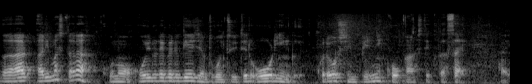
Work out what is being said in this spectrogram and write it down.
がありましたらこのオイルレベルゲージのところについてるオーリングこれを新品に交換してください、はい、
